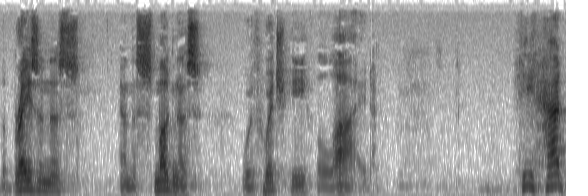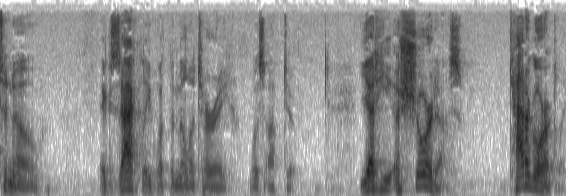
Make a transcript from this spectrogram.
the brazenness, and the smugness with which he lied. He had to know exactly what the military was up to. Yet he assured us categorically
